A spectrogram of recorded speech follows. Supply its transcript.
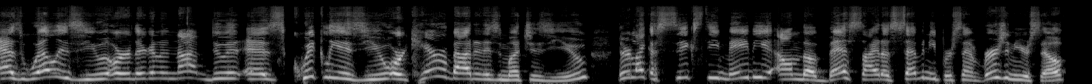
as well as you or they're going to not do it as quickly as you or care about it as much as you they're like a 60 maybe on the best side a 70% version of yourself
